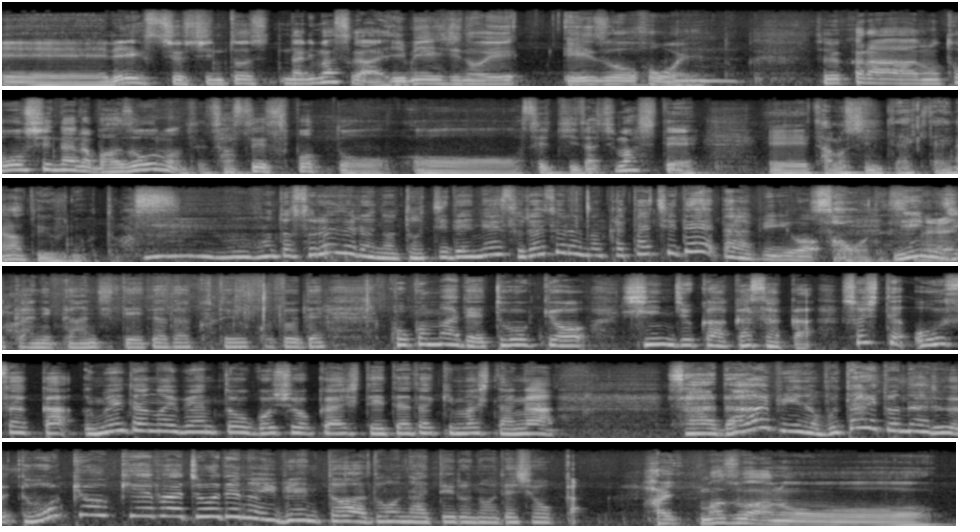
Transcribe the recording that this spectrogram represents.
えー、レース中心となりますがイメージの映像放映と、うんそれからあの等身大の馬像の撮影スポットを設置いたしまして、えー、楽しんでいただきたいなというふうに思ってます。うん、もう本当それぞれの土地でねそれぞれの形でダービーをね、ね身近に感じていただくということでここまで東京新宿赤坂そして大阪梅田のイベントをご紹介していただきましたがさあダービーの舞台となる東京競馬場でのイベントはどうなっているのでしょうか？はいまずはあのー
